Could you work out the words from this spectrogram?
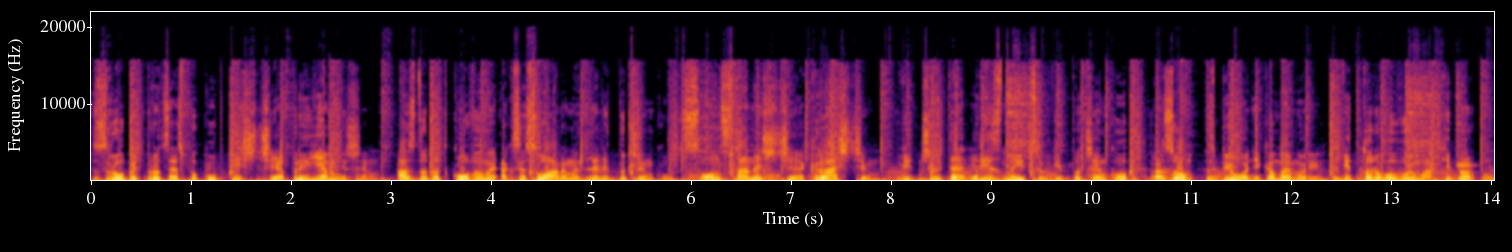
зробить процес покупки ще приємнішим. А з додатковими аксесуарами для відпочинку сон стане ще кращим. Відчуйте різницю відпочинку разом з Bionica Memory від торгової марки Purple.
